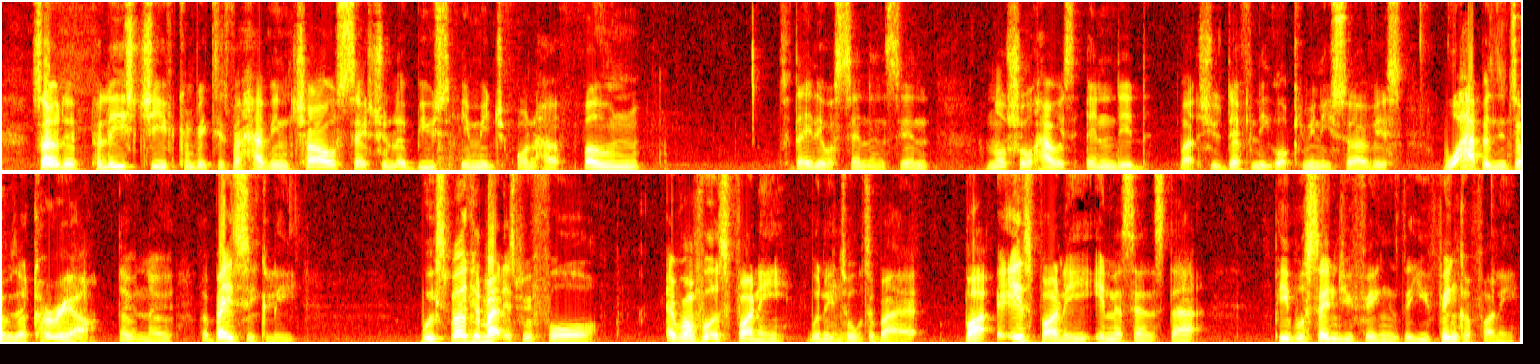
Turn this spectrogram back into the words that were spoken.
so the police chief convicted for having child sexual abuse image on her phone. Today they were sentencing. I'm not sure how it's ended, but she's definitely got community service. What happens in terms of her career, don't know. But basically, we've spoken about this before. Everyone thought it was funny when we talked about it, but it is funny in the sense that people send you things that you think are funny.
